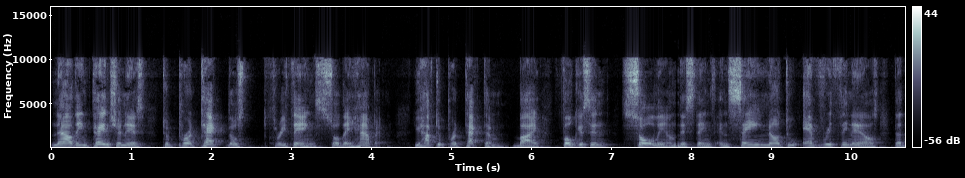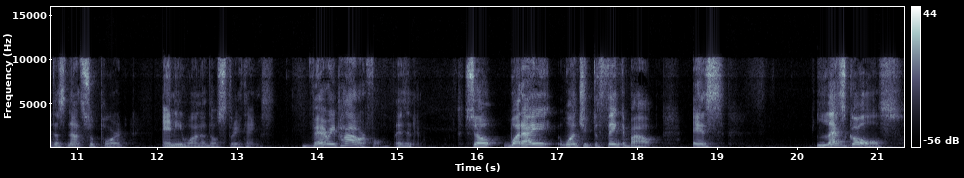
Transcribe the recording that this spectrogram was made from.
now the intention is to protect those three things so they happen. You have to protect them by focusing solely on these things and saying no to everything else that does not support any one of those three things. Very powerful, isn't it? So, what I want you to think about is less goals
